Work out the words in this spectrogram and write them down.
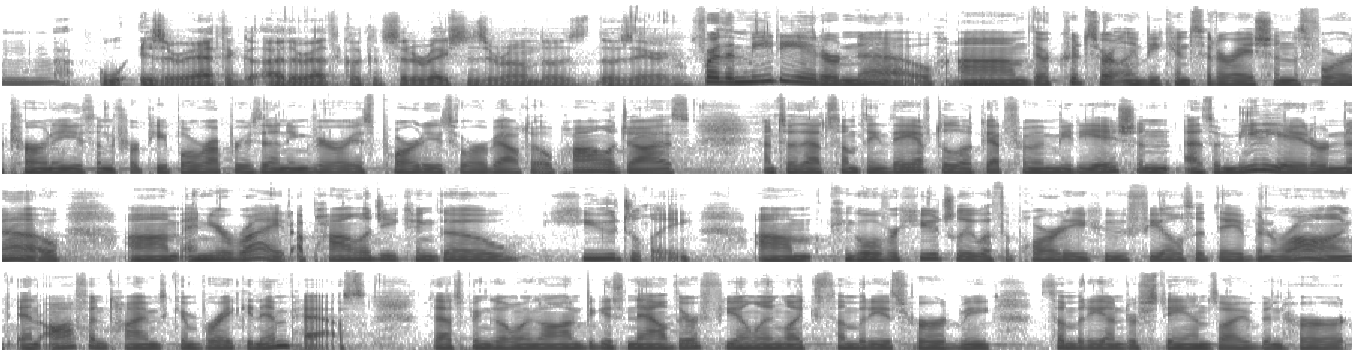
Mm-hmm. Is there ethical? Are there ethical considerations around those those areas? For the mediator, no. Mm-hmm. Um, there could certainly be considerations for attorneys and for people representing various parties who are about to apologize, and so that's something they have to look at from a mediation. As a mediator, no. Um, and you're right. Apology can go hugely, um, can go over hugely with a party who feels that they've been wronged, and oftentimes can break an impasse that's been going on because now they're feeling like somebody has heard me, somebody understands I've been hurt,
